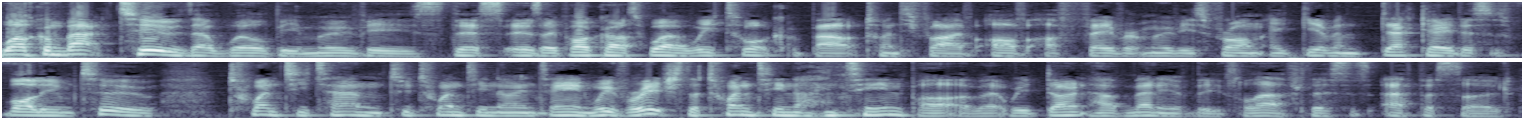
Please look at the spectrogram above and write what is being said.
Welcome back to There Will Be Movies. This is a podcast where we talk about 25 of our favourite movies from a given decade. This is volume 2, 2010 to 2019. We've reached the 2019 part of it. We don't have many of these left. This is episode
